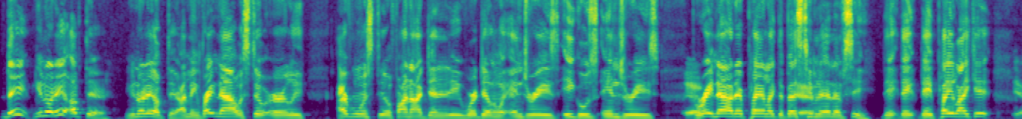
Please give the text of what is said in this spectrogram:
they you know, they up there. You know, they up there. I mean, right now it's still early. Everyone's still finding identity. We're dealing with injuries, Eagles injuries. Yeah. But right now they're playing like the best Yeah. team in the NFC. They they they play like it. Yeah.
